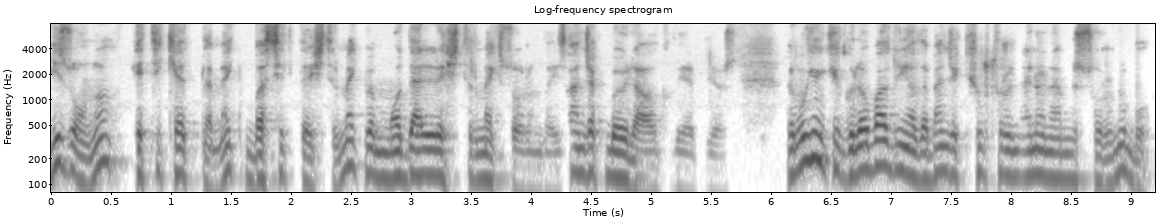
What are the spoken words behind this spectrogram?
biz onu etiketlemek, basitleştirmek ve modelleştirmek zorundayız. Ancak böyle algılayabiliyoruz. Ve bugünkü global dünyada bence kültürün en önemli sorunu bu.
